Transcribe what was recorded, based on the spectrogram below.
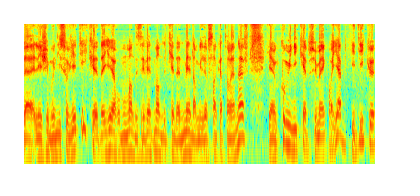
l'hégémonie soviétique. D'ailleurs, au moment des événements de Tiananmen en 1989, il y a un communiqué absolument incroyable qui dit que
